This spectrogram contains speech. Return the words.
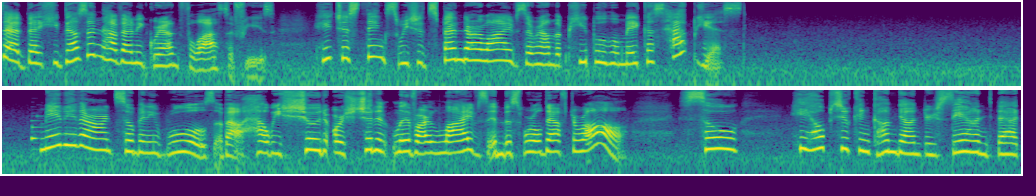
said that he doesn't have any grand philosophies. He just thinks we should spend our lives around the people who make us happiest. Maybe there aren't so many rules about how we should or shouldn't live our lives in this world after all. So, he hopes you can come to understand that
